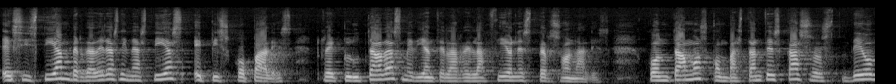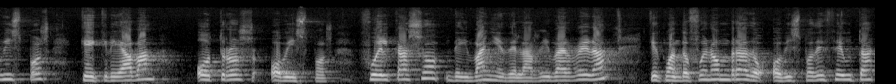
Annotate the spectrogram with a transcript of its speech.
existían verdaderas dinastías episcopales, reclutadas mediante las relaciones personales. Contamos con bastantes casos de obispos que creaban otros obispos. Fue el caso de Ibáñez de la Riva Herrera, que cuando fue nombrado obispo de Ceuta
